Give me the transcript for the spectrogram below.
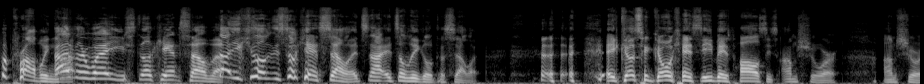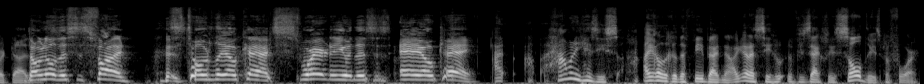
but probably not. Either way, you still can't sell them. no, you still, you still can't sell it. It's not. It's illegal to sell it. it doesn't go against eBay's policies. I'm sure. I'm sure it does. No, no, this is fine. It's totally okay. I swear to you, this is a okay. How many has he? I gotta look at the feedback now. I gotta see who, if he's actually sold these before.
